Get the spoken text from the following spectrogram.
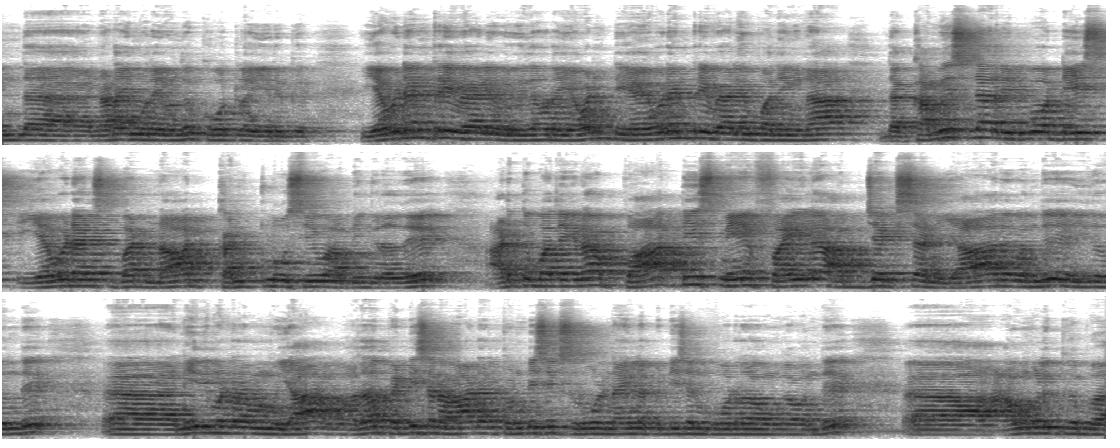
இந்த நடைமுறை வந்து கோர்ட்டில் இருக்குது எவிடென்ட்ரி வேல்யூ இதோட எவிடென்ட்ரி வேல்யூ பார்த்தீங்கன்னா the commissioner report is evidence but not conclusive அப்படிங்கிறது. அடுத்து பார்த்தீங்கன்னா பார்ட்டிஸ் மே ஃபைல் அப்ஜெக்ஷன் யார் வந்து இது வந்து நீதிமன்றம் யா அதாவது petition order twenty six rule நைனில் பெட்டிஷன் போடுறவங்க வந்து அவங்களுக்கு ப-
